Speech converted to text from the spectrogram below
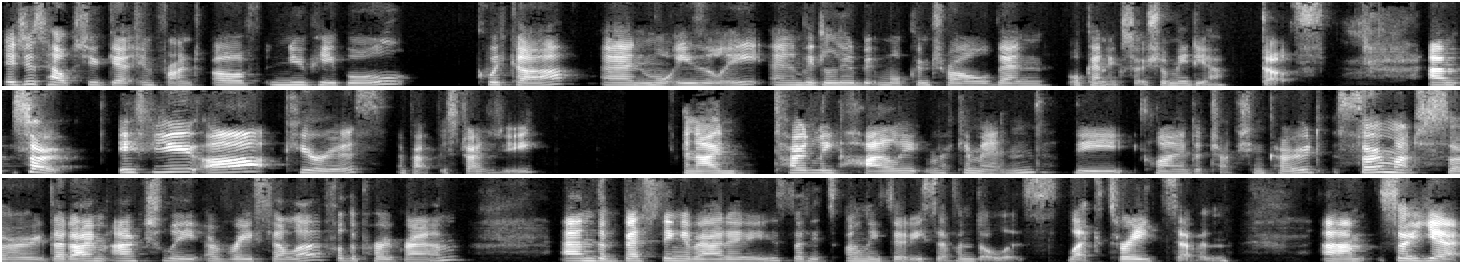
it just helps you get in front of new people quicker and more easily and with a little bit more control than organic social media does. Um, so, if you are curious about this strategy, and I totally highly recommend the client attraction code, so much so that I'm actually a reseller for the program. And the best thing about it is that it's only $37, like three seven. Um, so yeah,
